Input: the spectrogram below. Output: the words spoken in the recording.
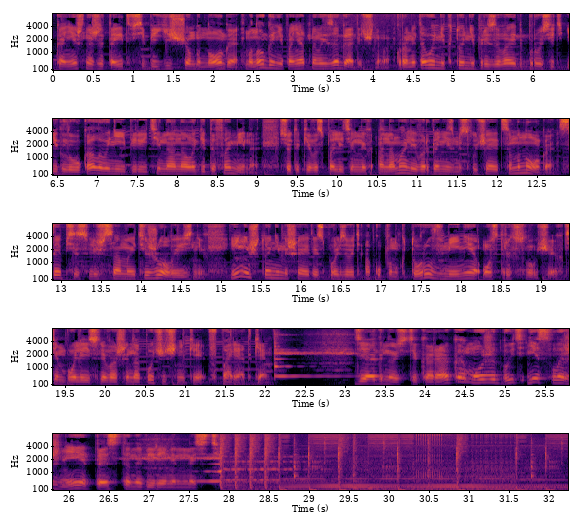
конечно же, таит в себе еще много, много непонятного и загадочного. Кроме того, никто не призывает бросить иглоукалывание и перейти на аналоги дофамина. Все-таки воспалительных аномалий в организме случается много, сепсис лишь самое тяжелое из них, и ничто не мешает использовать акупунктуру в менее острых случаях, тем более если ваши надпочечники в порядке. Диагностика рака может быть не сложнее теста на беременность.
